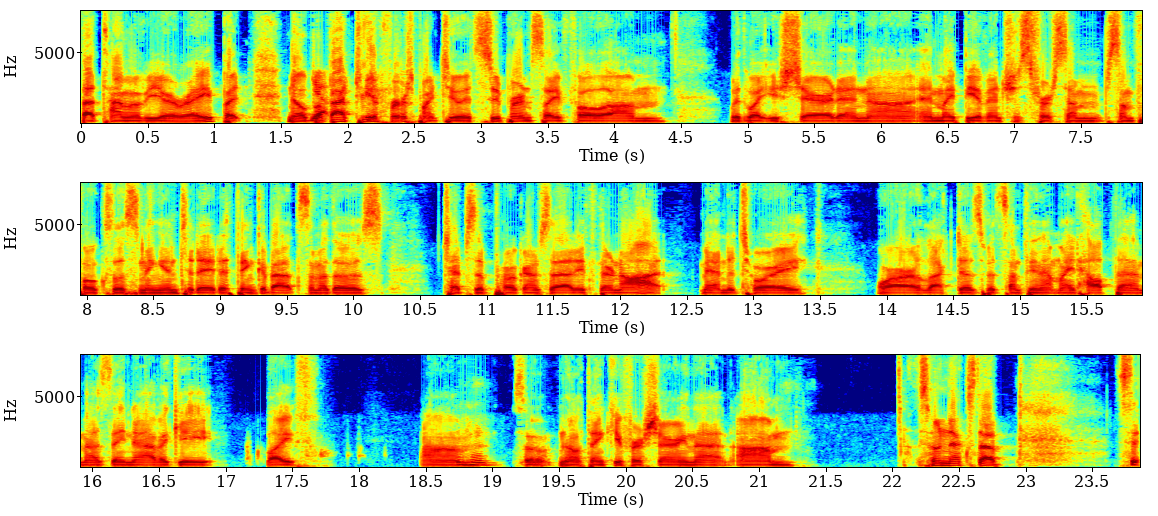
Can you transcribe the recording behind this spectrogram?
that time of year, right? But no, but Yeah. back to your first point too. It's super insightful um, with what you shared, and uh, and might be of interest for some some folks listening in today to think about some of those types of programs that, if they're not mandatory or are electives, but something that might help them as they navigate life. Um, Mhm. So no, thank you for sharing that. Um, so next up, so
